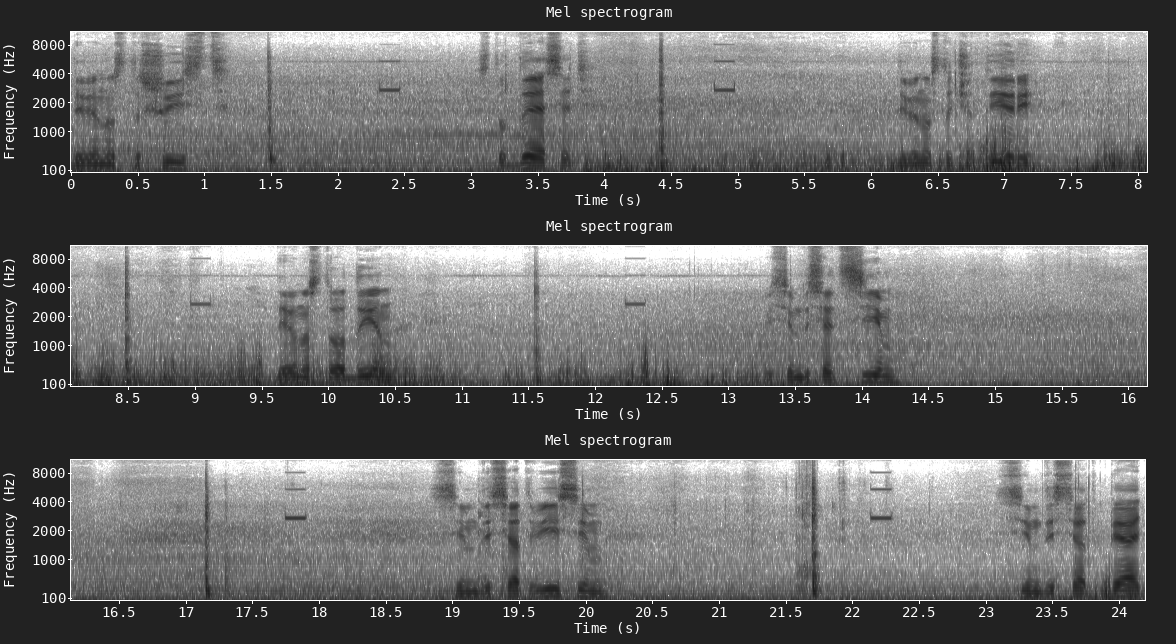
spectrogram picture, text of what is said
96, 110, 94, 91, 87, 78, 75,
